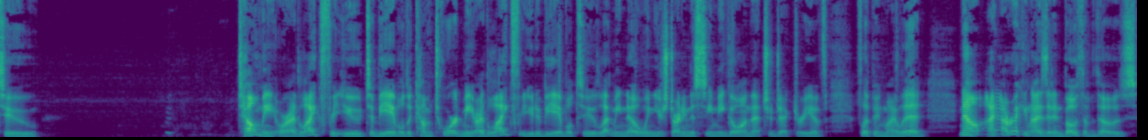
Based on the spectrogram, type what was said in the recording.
to tell me or I'd like for you to be able to come toward me or I'd like for you to be able to let me know when you're starting to see me go on that trajectory of flipping my lid. Now, I, I recognize that in both of those,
